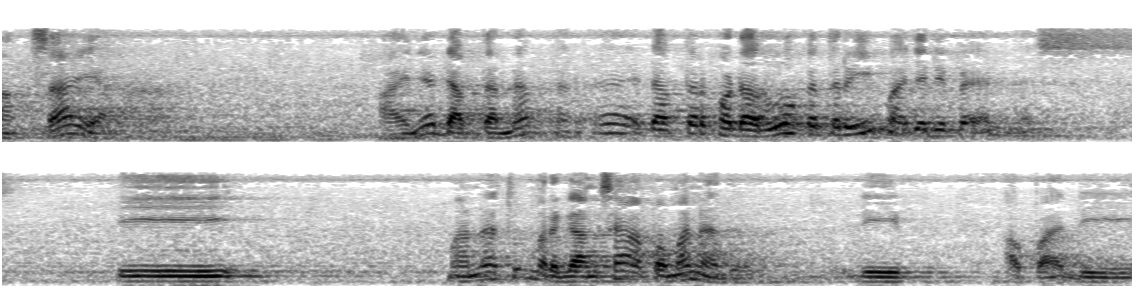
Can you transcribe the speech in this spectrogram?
maksa ya, akhirnya daftar-daftar. Eh daftar kodarullah keterima jadi PNS di mana tuh Mergangsa apa mana tuh di apa di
